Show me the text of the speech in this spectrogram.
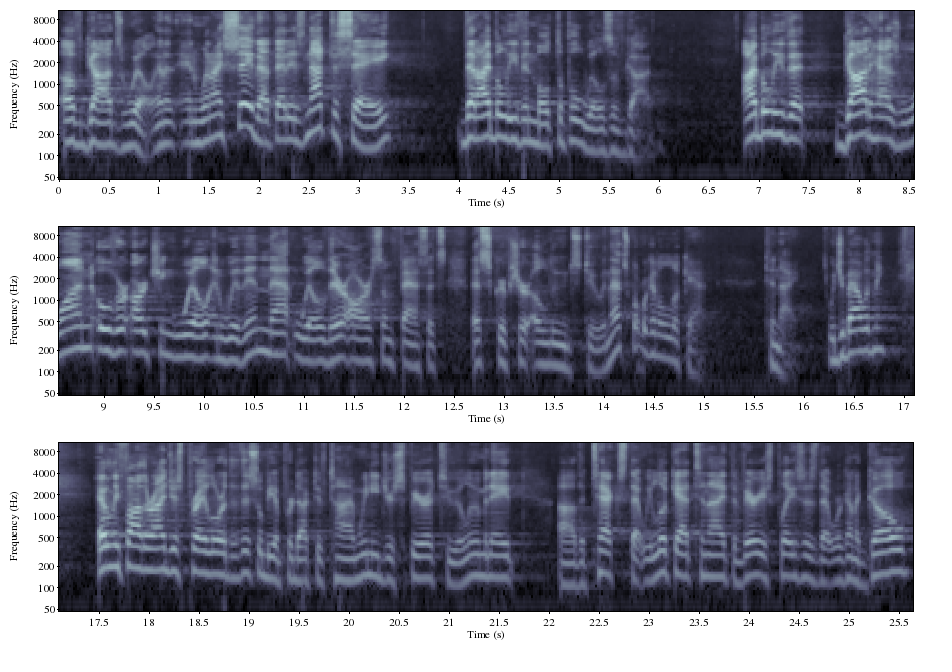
of God's will. And, and when I say that, that is not to say that I believe in multiple wills of God. I believe that God has one overarching will, and within that will, there are some facets that Scripture alludes to. And that's what we're going to look at tonight. Would you bow with me? Heavenly Father, I just pray, Lord, that this will be a productive time. We need your Spirit to illuminate uh, the text that we look at tonight, the various places that we're going to go.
